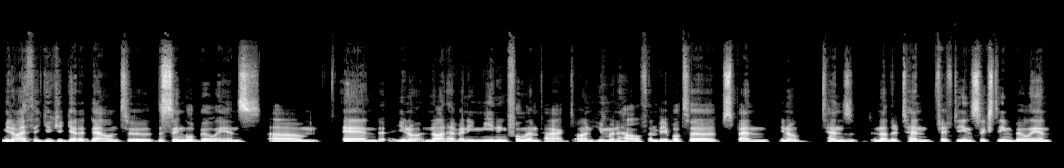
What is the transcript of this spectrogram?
you know, I think you could get it down to the single billions um, and you know not have any meaningful impact on human health and be able to spend you know tens another 10 15 16 billion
